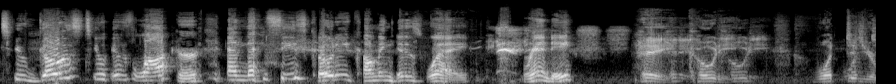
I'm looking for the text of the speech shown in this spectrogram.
to goes to his locker and then sees Cody coming his way. Randy, Hey, Cody. Cody. What did your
